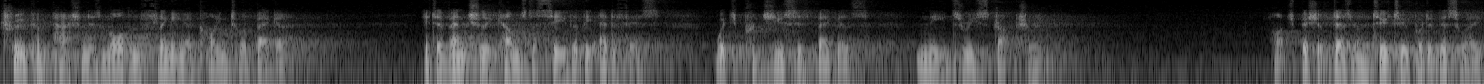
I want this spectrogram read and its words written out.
True compassion is more than flinging a coin to a beggar. It eventually comes to see that the edifice, which produces beggars, needs restructuring. Archbishop Desmond Tutu put it this way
